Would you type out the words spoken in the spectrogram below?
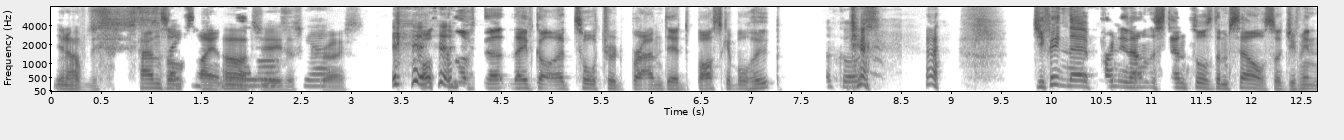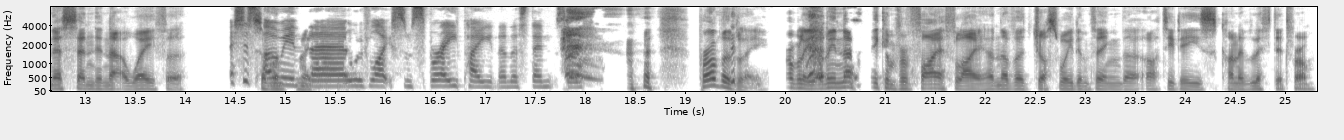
You know, just hands-on science. Oh Oh, Jesus yeah. Christ! I also love that they've got a Torchwood branded basketball hoop. of course. Do you think they're printing out the stencils themselves, or do you think they're sending that away for? It's just Someone Owen there with like some spray paint and a stencil. Probably, probably. I mean, that's taken from Firefly, another Joss Whedon thing that RTD's kind of lifted from.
